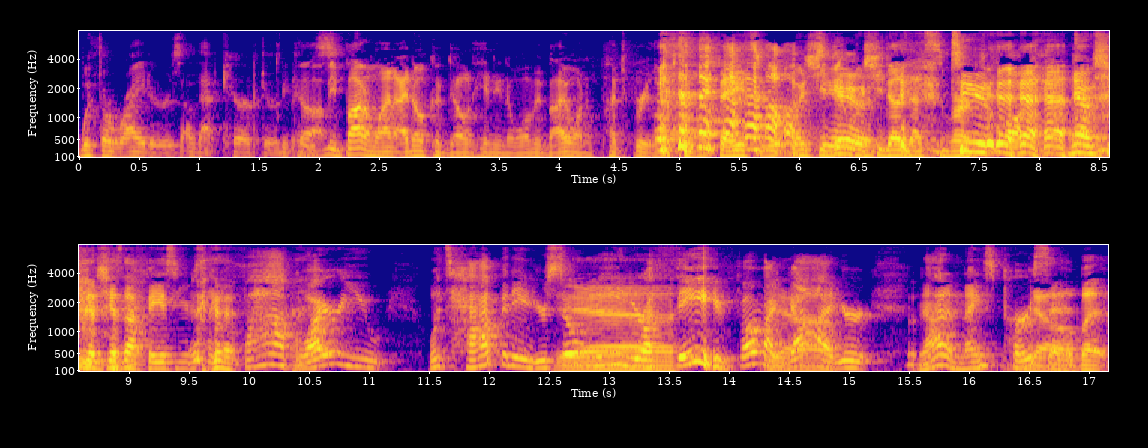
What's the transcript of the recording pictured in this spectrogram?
with the writers of that character. Because I mean, bottom line, I don't condone hitting a woman, but I want to punch Brie Larson in the face when she did, when she does that smirk. No, she does. She has that face, and you're just like, "Fuck! Why are you? What's happening? You're so mean. You're a thief. Oh my Yeah. god, you're not a nice person." No, but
